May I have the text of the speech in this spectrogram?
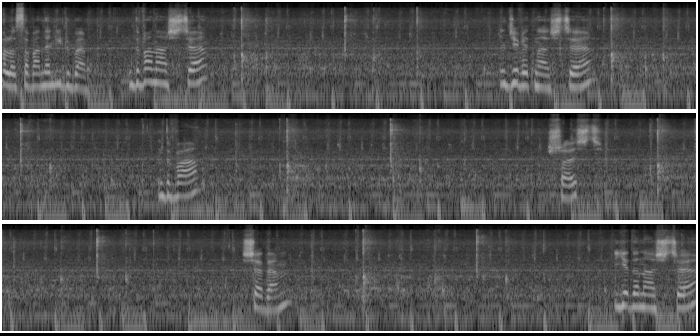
Wylosowane liczby. 12 19 2 6 7 11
